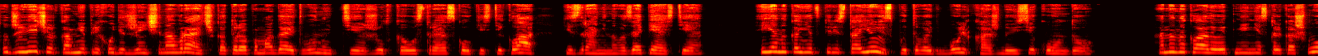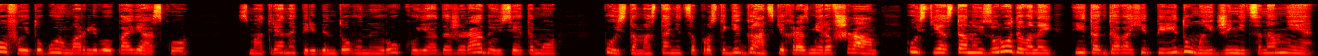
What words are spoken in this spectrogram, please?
тот же вечер ко мне приходит женщина-врач, которая помогает вынуть те жутко острые осколки стекла из раненого запястья. И я, наконец, перестаю испытывать боль каждую секунду. Она накладывает мне несколько швов и тугую марлевую повязку. Смотря на перебинтованную руку, я даже радуюсь этому. Пусть там останется просто гигантских размеров шрам, пусть я стану изуродованной, и тогда Вахид передумает жениться на мне.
